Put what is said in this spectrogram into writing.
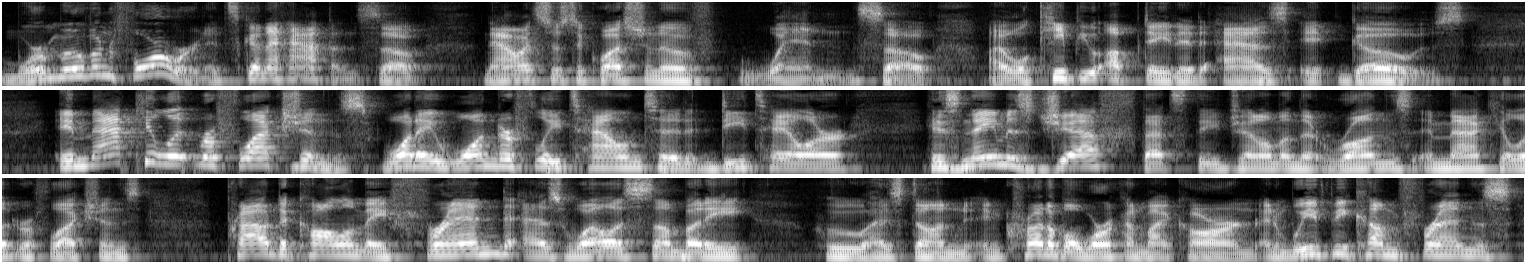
we're moving forward. It's going to happen. So now it's just a question of when. So I will keep you updated as it goes. Immaculate Reflections. What a wonderfully talented detailer. His name is Jeff. That's the gentleman that runs Immaculate Reflections. Proud to call him a friend as well as somebody who has done incredible work on my car. And, and we've become friends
